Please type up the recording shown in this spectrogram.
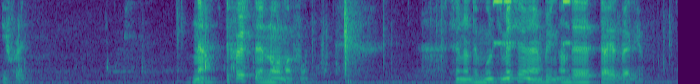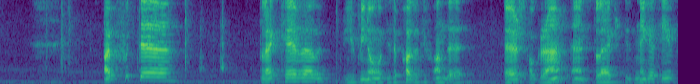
different. Now, the first uh, normal phone. Turn on the multimeter and bring on the diode value. I put the black cable, you know, is a positive on the earth or ground and black is negative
